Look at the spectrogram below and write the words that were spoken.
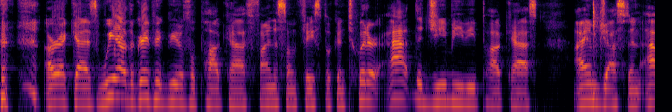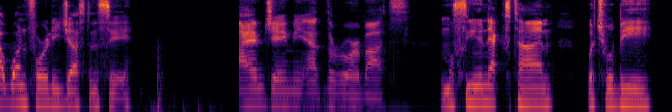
All right, guys, we are the Great Big Beautiful Podcast. Find us on Facebook and Twitter at the GBB Podcast. I am Justin at 140 Justin C. I am Jamie at the Roarbots. And we'll see you next time, which will be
